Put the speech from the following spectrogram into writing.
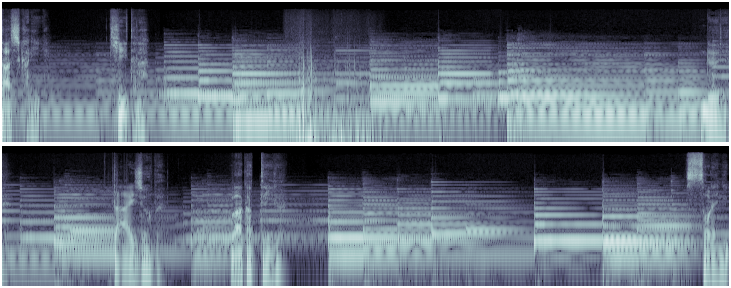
確かに。聞いたな。ルル。大丈夫。分かっている。それに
